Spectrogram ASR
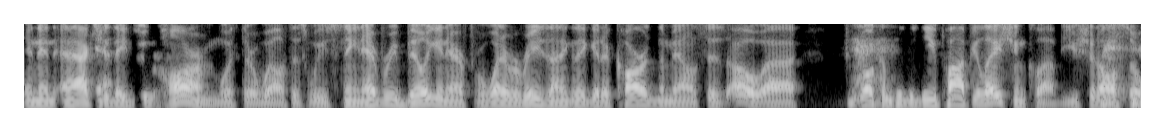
And then actually, Yeah. they do harm with their wealth, as we've seen. Every billionaire, for whatever reason, I think they get a card in the mail and says, "Oh, uh, welcome to the depopulation club. You should also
